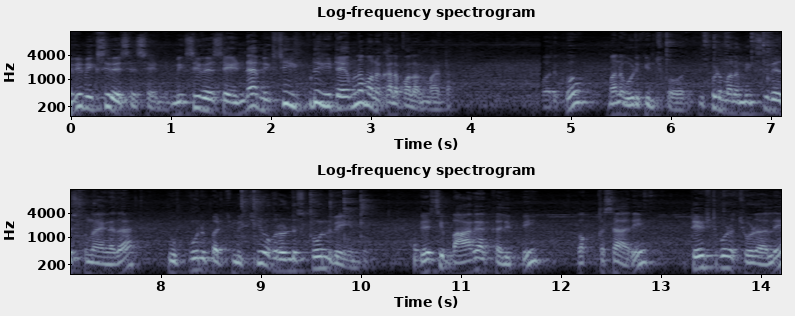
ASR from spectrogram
ఇవి మిక్సీ వేసేసేయండి. మిక్సీ వేసేయండి. ఆ మిక్సీ ఇప్పుడు ఈ టైంలో మనం కలపాలన్నమాట. వరకు మనం ఉడికించుకోవాలి. ఇప్పుడు మనం మిక్సీ వేసుకున్నాం కదా ఉప్పుని పచ్చిమిర్చి ఒక రెండు స్పూన్లు వేయండి. వేసి బాగా కలిపి ఒక్కసారి టేస్ట్ కూడా చూడాలి.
